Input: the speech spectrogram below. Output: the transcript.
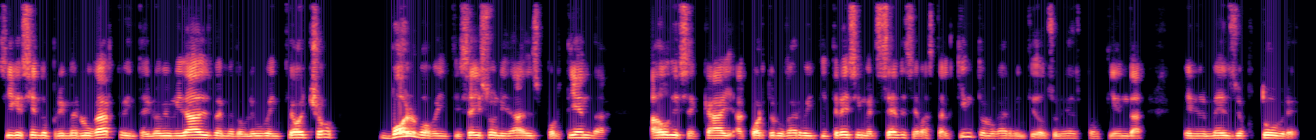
sigue siendo primer lugar, 39 unidades, BMW 28, Volvo 26 unidades por tienda. Audi se cae a cuarto lugar 23 y Mercedes se va hasta el quinto lugar 22 unidades por tienda en el mes de octubre.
